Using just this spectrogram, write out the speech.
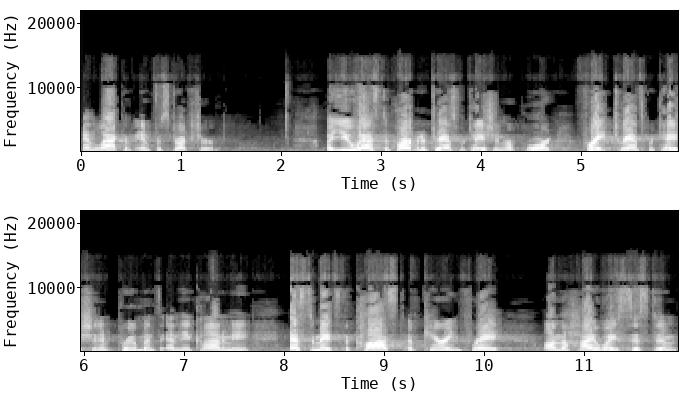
and lack of infrastructure. A U.S. Department of Transportation report, Freight Transportation Improvements and the Economy, estimates the cost of carrying freight on the highway system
